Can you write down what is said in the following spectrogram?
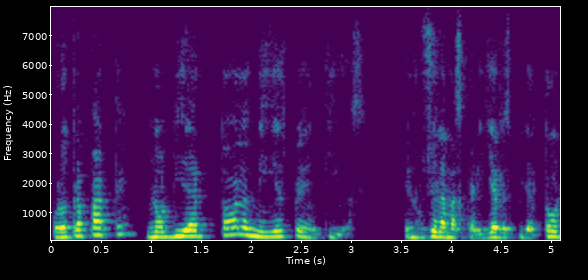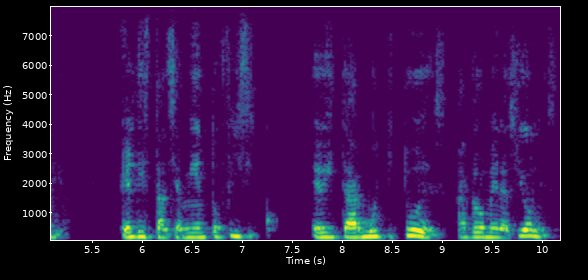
Por otra parte, no olvidar todas las medidas preventivas, el uso de la mascarilla respiratoria, el distanciamiento físico, evitar multitudes, aglomeraciones,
